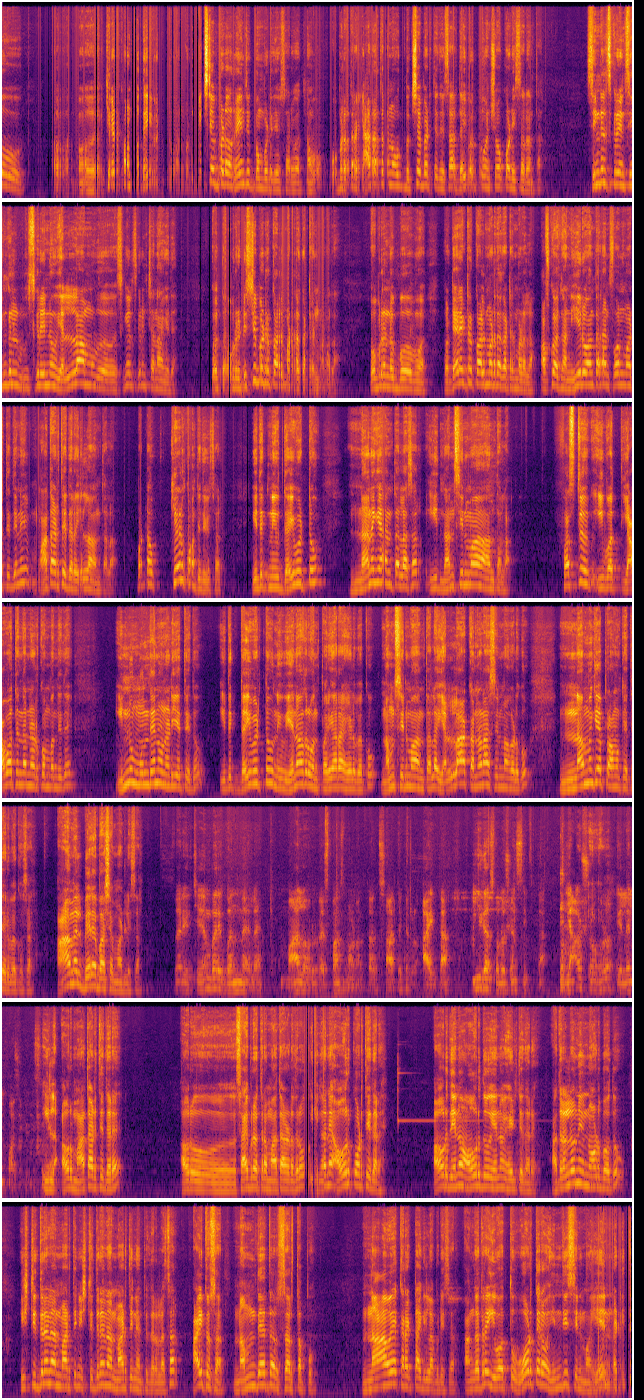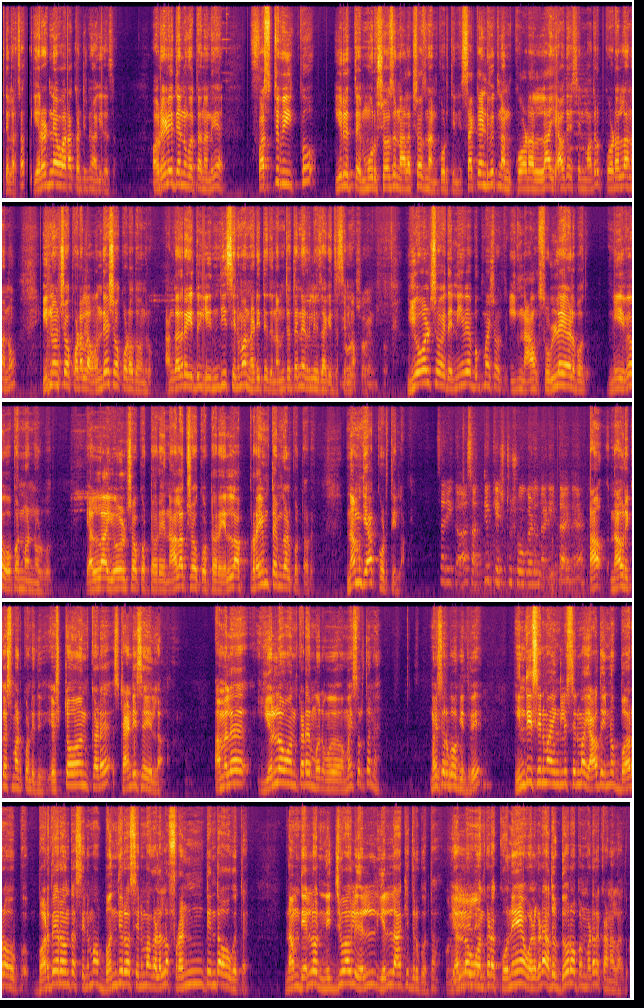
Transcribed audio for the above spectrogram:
ಕೇಳ್ಕೊಂಡು ದಯವಿಟ್ಟು ಭಿಕ್ಷೆ ಬಿಡೋ ರೇಂಜಿಗೆ ಬಂದ್ಬಿಟ್ಟಿದ್ದೀವಿ ಸರ್ ಇವತ್ತು ನಾವು. ಒಬ್ಬರ ಹತ್ರ, ಯಾರ ಹತ್ರ ಹೋಗಿ ಭಿಕ್ಷೆ ಬಿಡ್ತಿದ್ದೀವಿ ಸರ್. ದಯವಿಟ್ಟು ಒಂದು ಶೋ ಕೊಡಿ ಸರ್ ಅಂತ. ಸಿಂಗಲ್ ಸ್ಕ್ರೀನ್, ಸಿಂಗಲ್ ಸ್ಕ್ರೀನು, ಎಲ್ಲ ಸಿಂಗಲ್ ಸ್ಕ್ರೀನ್ ಚೆನ್ನಾಗಿದೆ. ಇವತ್ತು ಒಬ್ರು ಡಿಸ್ಟ್ರಿಬ್ಯೂಟರ್ ಕಾಲ್ ಮಾಡಿದಾಗ ಅಟೆಂಡ್ ಮಾಡಲ್ಲ. ಒಬ್ರನ್ನ ಡೈರೆಕ್ಟರ್ ಕಾಲ್ ಮಾಡಿದಾಗ ಅಟೆಂಡ್ ಮಾಡಲ್ಲ. ಅಫ್ಕೋರ್ಸ್ ನಾನು ಹೀರೋ ಅಂತ ನಾನು ಫೋನ್ ಮಾಡ್ತಿದ್ದೀನಿ ಮಾತಾಡ್ತಿದ್ದಾರೆ ಇಲ್ಲ ಅಂತಲ್ಲ. ಬಟ್ ನಾವು ಕೇಳ್ಕೊತಿದ್ದೀವಿ ಸರ್ ಇದಕ್ಕೆ ನೀವು ದಯವಿಟ್ಟು ನನಗೆ ಅಂತಲ್ಲ ಸರ್ ಈ ನನ್ನ ಸಿನಿಮಾ ಅಂತಲ್ಲ. ಫಸ್ಟ್ ಇವತ್ತು ಯಾವತ್ತಿಂದ ನಡ್ಕೊಂಡು ಬಂದಿದೆ, ಇನ್ನು ಮುಂದೇನೂ ನಡೆಯುತ್ತೆ ಇದು. ಇದಕ್ಕೆ ದಯವಿಟ್ಟು ನೀವು ಏನಾದರೂ ಒಂದು ಪರಿಹಾರ ಹೇಳಬೇಕು. ನಮ್ಮ ಸಿನಿಮಾ ಅಂತಲ್ಲ, ಎಲ್ಲ ಕನ್ನಡ ಸಿನಿಮಾಗಳಿಗೂ ನಮಗೆ ಪ್ರಾಮುಖ್ಯತೆ ಇರಬೇಕು ಸರ್ ಆಮೇಲೆ ಬೇರೆ ಭಾಷೆ ಮಾಡಲಿ ಸರ್ ಸರ್ ಈಗ ಬಂದ ಮೇಲೆ ಮಾಲ್ ಅವರು ರೆಸ್ಪಾನ್ಸ್ ಮಾಡುವಂತ ಸಾಧ್ಯತೆಗಳು ಆಯ್ತಾ? ಈಗ ಸೊಲ್ಯೂಷನ್ ಸಿಗ್ತಾ? ಯಾವ ಶೋಗಳು ಎಲ್ಲೆಲ್ಲಿ ಪಾಸಿಬಿಲಿಟಿ ಇಲ್ಲ, ಅವ್ರು ಮಾತಾಡ್ತಿದ್ದಾರೆ. ಅವರು ಸಾಹೇಬ್ರ ಹತ್ರ ಮಾತಾಡಿದ್ರು. ಈಗನೇ ಅವ್ರು ಕೊಡ್ತಿದ್ದಾರೆ. ಅವ್ರದ್ದೇನೋ ಅವ್ರದ್ದು ಏನೋ ಹೇಳ್ತಿದ್ದಾರೆ. ಅದರಲ್ಲೂ ನೀವು ನೋಡ್ಬೋದು. ಇಷ್ಟಿದ್ರೆ ನಾನು ಮಾಡ್ತೀನಿ, ಇಷ್ಟಿದ್ರೆ ನಾನು ಮಾಡ್ತೀನಿ ಅಂತಿದ್ದಾರಲ್ಲ ಸರ್? ಆಯಿತು ಸರ್. ನಮ್ಮದೇ ತರ ಸರ್ ತಪ್ಪು. ನಾವೇ ಕರೆಕ್ಟ್ ಆಗಿಲ್ಲ ಬಿಡಿ ಸರ್. ಹಂಗಾದ್ರೆ ಇವತ್ತು ಓಡ್ತಿರೋ ಹಿಂದಿ ಸಿನಿಮಾ ಏನು ನಡೀತಿದ್ದಿಲ್ಲ ಸರ್? ಎರಡನೇ ವಾರ ಕಂಟಿನ್ಯೂ ಆಗಿದೆ ಸರ್. ಅವ್ರು ಹೇಳಿದ್ದೇನು ಗೊತ್ತಾ ನನಗೆ? ಫಸ್ಟ್ ವೀಕು ಇರುತ್ತೆ ಮೂರು ಶೋಸ್ ನಾಲ್ಕು ಶೋಸ್ ನಾನು ಕೊಡ್ತೀನಿ. ಸೆಕೆಂಡ್ ವೀಕ್ ನಾನು ಕೊಡಲ್ಲ ಯಾವುದೇ ಸಿನಿಮಾ ಆದರೂ ಕೊಡಲ್ಲ ನಾನು. ಇನ್ನೊಂದು ಶೋ ಕೊಡಲ್ಲ ಒಂದೇ ಶೋ ಕೊಡೋದು ಅಂದರು. ಹಂಗಾದ್ರೆ ಇದು ಹಿಂದಿ ಸಿನಿಮಾ ನಡೀತಿದೆ ನಮ್ಮ ಜೊತೆನೇ ರಿಲೀಸ್ ಆಗಿದೆ ಸಿನಿಮಾ ಏಳು ಶೋ ಇದೆ ನೀವೇ ಬುಕ್ ಮೈ ಶೋ ಈಗ ನಾವು ಸುಳ್ಳೇ ಹೇಳ್ಬೋದು ನೀವೇ ಓಪನ್ ಮಾಡಿ ನೋಡ್ಬೋದು. ಎಲ್ಲ ಏಳು ಶೋ ಕೊಟ್ಟವ್ರೆ ನಾಲ್ಕು ಶೋ ಕೊಟ್ಟವ್ರೆ ಎಲ್ಲ ಪ್ರೈಮ್ ಟೈಮ್ಗಳು ಕೊಟ್ಟವ್ರೆ. ನಮ್ಗೆ ಯಾಕೆ ಕೊಡ್ತಿಲ್ಲ? ಸರ್ ಈಗ ಸದ್ಯಕ್ಕೆ ಎಷ್ಟು ಶೋಗಳು ನಡೀತಾ ಇದೆ? ನಾವು ರಿಕ್ವೆಸ್ಟ್ ಮಾಡ್ಕೊಂಡಿದ್ದೀವಿ ಎಷ್ಟೊಂದು ಕಡೆ ಸ್ಟ್ಯಾಂಡಿಸೇ ಇಲ್ಲ. ಆಮೇಲೆ ಎಲ್ಲೋ ಒಂದು ಕಡೆ ಮೈಸೂರು ತಾನೆ. ಮೈಸೂರಿಗೆ ಹೋಗಿದ್ವಿ. ಹಿಂದಿ ಸಿನಿಮಾ ಇಂಗ್ಲೀಷ್ ಸಿನಿಮಾ ಯಾವುದು ಇನ್ನೂ ಬರೋ ಬರದೇ ಇರೋವಂಥ ಸಿನಿಮಾ ಬಂದಿರೋ ಸಿನಿಮಾಗಳೆಲ್ಲ ಫ್ರಂಟಿಂದ ಹೋಗುತ್ತೆ. ನಮ್ದು ಎಲ್ಲೋ ನಿಜವಾಗ್ಲೂ ಎಲ್ಲಿ ಎಲ್ಲಿ ಹಾಕಿದ್ರು ಗೊತ್ತಾ? ಎಲ್ಲೋ ಒಂದು ಕಡೆ ಕೊನೆ ಒಳಗಡೆ ಅದು ಡೋರ್ ಓಪನ್ ಮಾಡಿದ್ರೆ ಕಾಣಲ್ಲ ಅದು.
